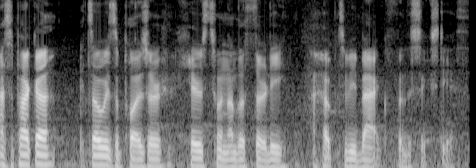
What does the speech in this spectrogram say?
Esa-Pekka, it's always a pleasure. Here's to another 30. I hope to be back for the 60th.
